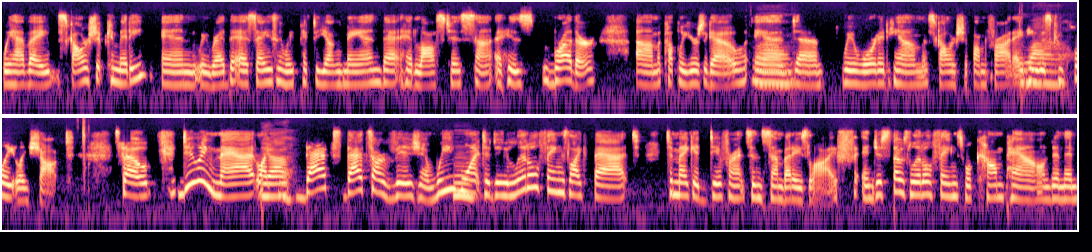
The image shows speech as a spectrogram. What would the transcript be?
we have a scholarship committee, and we read the essays, and we picked a young man that had lost his son, uh, his brother, um, a couple of years ago, wow. and. Uh, we awarded him a scholarship on Friday, and wow. he was completely shocked. So, doing that, like yeah. that's that's our vision. We mm. want to do little things like that to make a difference in somebody's life, and just those little things will compound. And then,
